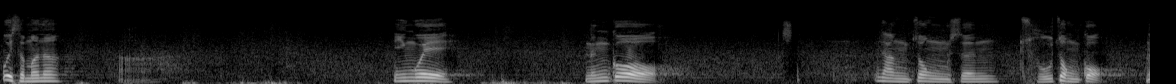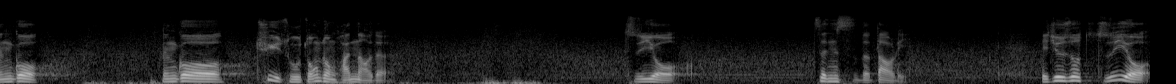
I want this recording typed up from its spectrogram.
为什么呢？啊，因为能够让众生除众过，能够能够去除种种烦恼的，只有真实的道理。也就是说，只有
